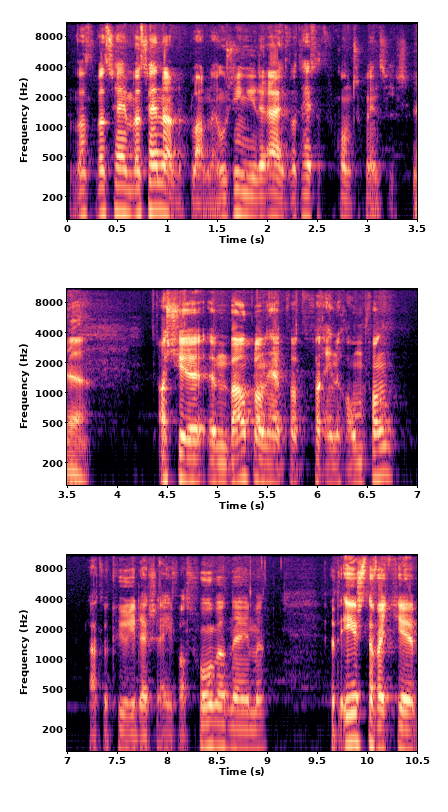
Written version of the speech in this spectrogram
Wat, wat, zijn, wat zijn nou de plannen? Hoe zien die eruit? Wat heeft dat voor consequenties? Ja, Als je een bouwplan hebt wat van enige omvang... laten we Curidex even als voorbeeld nemen... het eerste wat je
